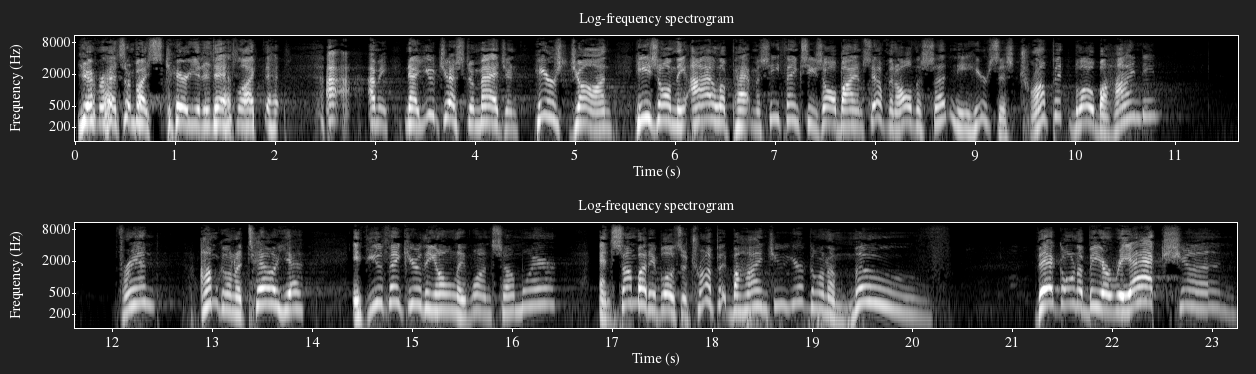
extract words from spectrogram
You ever had somebody scare you to death like that? I, I, mean, now you just imagine, here's John, he's on the Isle of Patmos, he thinks he's all by himself, and all of a sudden he hears this trumpet blow behind him. Friend, I'm going to tell you, if you think you're the only one somewhere, and somebody blows a trumpet behind you, you're going to move. There's going to be a reaction.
